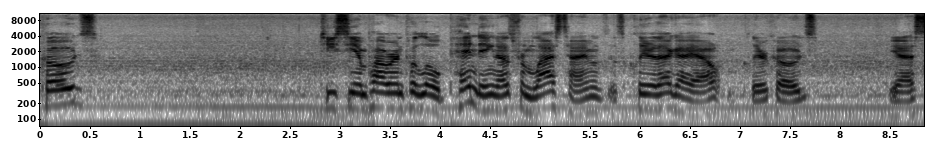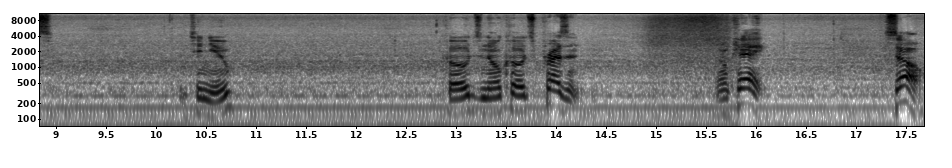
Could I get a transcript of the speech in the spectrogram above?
Codes. TCM power input low pending. That's from last time. Let's clear that guy out. Clear codes. Yes. Continue. Codes, no codes present. Okay. So,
